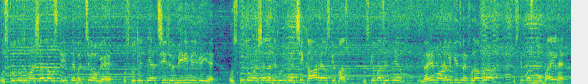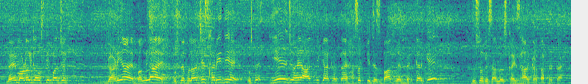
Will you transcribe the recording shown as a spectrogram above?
اس کو تو جو ماشاءاللہ اس کے اتنے بچے ہو گئے ہیں اس کو تو اتنی اچھی جو بیوی مل گئی ہے، اس کو تو ماشاءاللہ دیکھو اتنی اچھی کار ہے اس کے پاس، اس کے پاس اتنے نئے ماڈل کی جو ہے فلاں فلاں، اس کے پاس موبائل ہے، نئے ماڈل کا اس کے پاس جو گاڑیاں ہیں، بنگلہ ہے، اس نے فلاں چیز خریدی ہے، اس نے یہ جو ہے آدمی کیا کرتا ہے، حسد کے جذبات میں بہ کر کے دوسروں کے سامنے اس کا اظہار کرتا پھرتا ہے۔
